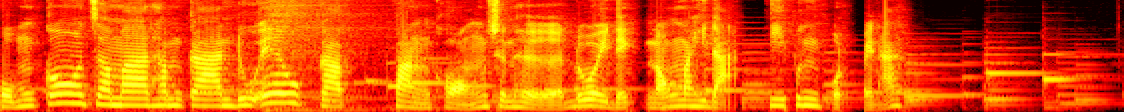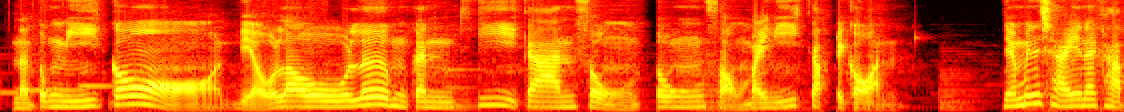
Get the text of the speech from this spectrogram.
ผมก็จะมาทำการดูเอลกับฝั่งของเฉินเหอด้วยเด็กน้องนาฮิดะที่เพิ่งปลดไปนะ นะตรงนี้ก็เดี๋ยวเราเริ่มกันที่การส่งตรง 2 ใบนี้กลับไปก่อน ยังไม่ได้ใช้นะครับ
